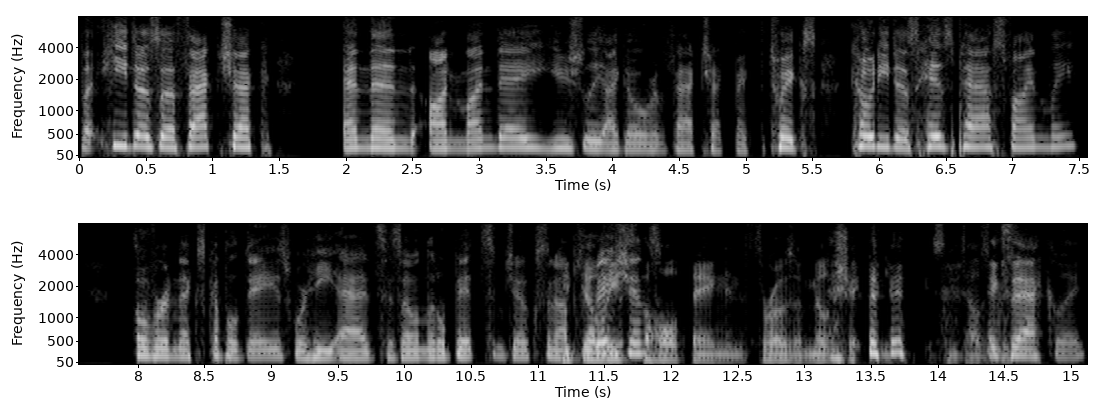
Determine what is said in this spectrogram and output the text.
But he does a fact check. And then on monday usually i go over the fact check make the tweaks. Cody does his pass finally over the next couple of days where he adds his own little bits and jokes and He deletes observations. the whole thing and throws a milkshake in your face and tells you exactly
